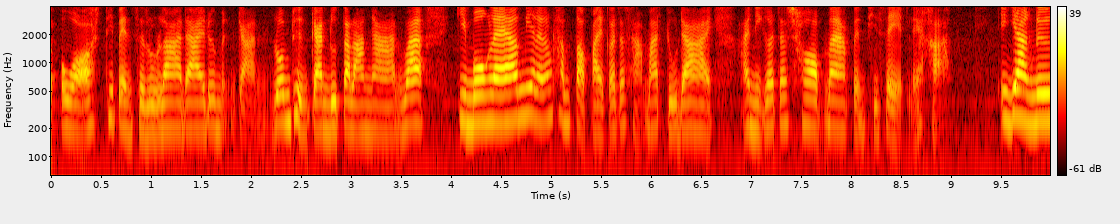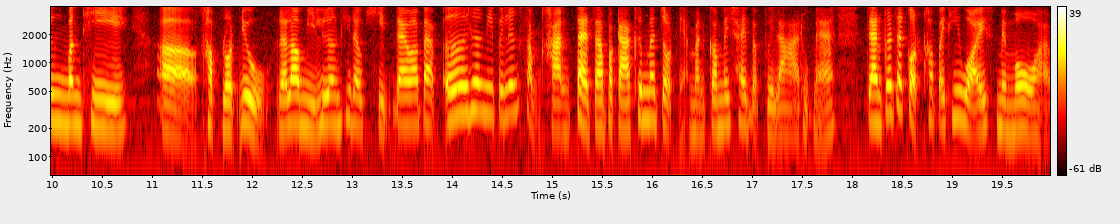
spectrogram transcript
Apple Watch ที่เป็นเซลลูล่าได้ด้วยเหมือนกัน รวมถึงการดูตารางงานว่ากี่โมงแล้วมีอะไรต้องทำต่อไปก็จะสามารถดูได้ อันนี้ก็จะชอบมากเป็นพิเศษเลยค่ะ อีกอย่างหนึ่งบางทีขับรถอยู่ แล้วเรามีเรื่องที่เราคิดได้ว่าแบบเออเรื่องนี้เป็นเรื่องสำคัญ แต่จะประกาศขึ้นมาจดเนี่ยมันก็ไม่ใช่แบบเวลาถูกไหมแจนก็จะกดเข้าไปที่ voice memo ค่ะ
